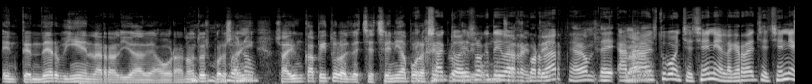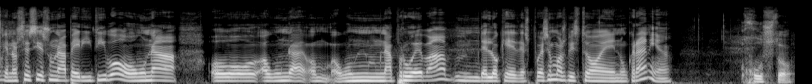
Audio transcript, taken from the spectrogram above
entender bien la realidad de ahora, ¿no? Entonces, por eso Bueno. hay, o sea, hay un capítulo, el de Chechenia, por Exacto, ejemplo. es lo que te iba a gente- recordar. claro. Eh, Ana Claro. estuvo en Chechenia, en la guerra de Chechenia, que no sé si es un aperitivo o una, o, o una, o una prueba de lo que después hemos visto en Ucrania. Justo.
